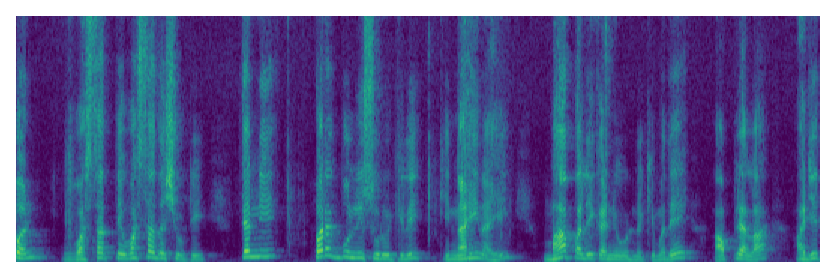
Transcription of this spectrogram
पण वसतात ते वसतात शेवटी त्यांनी परत बोलणी सुरू केली की नाही नाही महापालिका निवडणुकीमध्ये आपल्याला अजित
